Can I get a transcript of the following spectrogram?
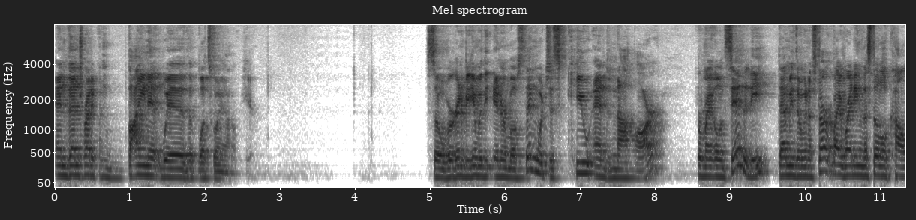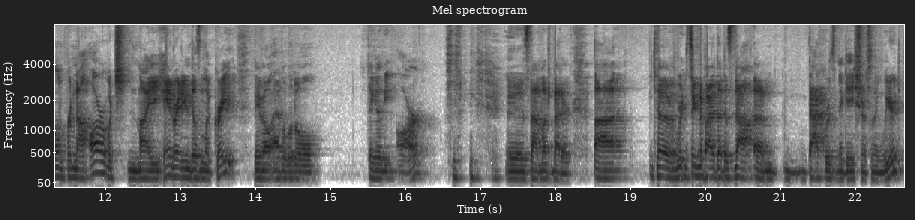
and then try to combine it with what's going on over here. So we're going to begin with the innermost thing, which is Q and not R. For my own sanity, that means I'm going to start by writing this little column for not R, which my handwriting doesn't look great. Maybe I'll add a little thing on the R. it's not much better. Uh, to signify that it's not a backwards negation or something weird.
